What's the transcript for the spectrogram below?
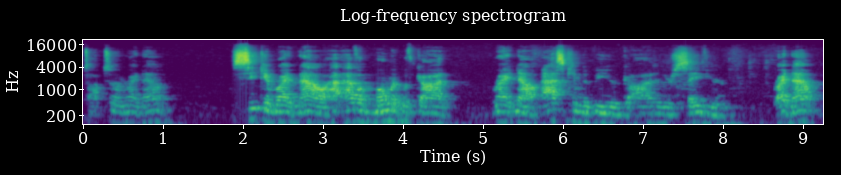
talk to Him right now. Seek Him right now. have a moment with God right now. Ask Him to be your God and your Savior right now.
